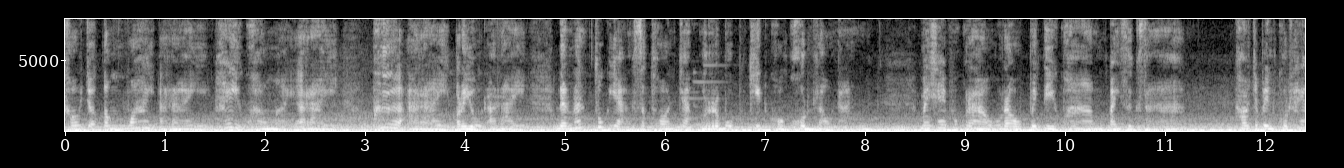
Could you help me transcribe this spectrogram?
เขาจะต้องไหว้อะไรให้ความหมายอะไรเพื่ออะไรประโยชน์อะไร ดังนั้นทุกอย่างสะท้อนจากระบบคิดของคนเหล่านั้น ไม่ใช่พวกเราเราไปตีความไปศึกษา เขาจะเป็นคนให้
